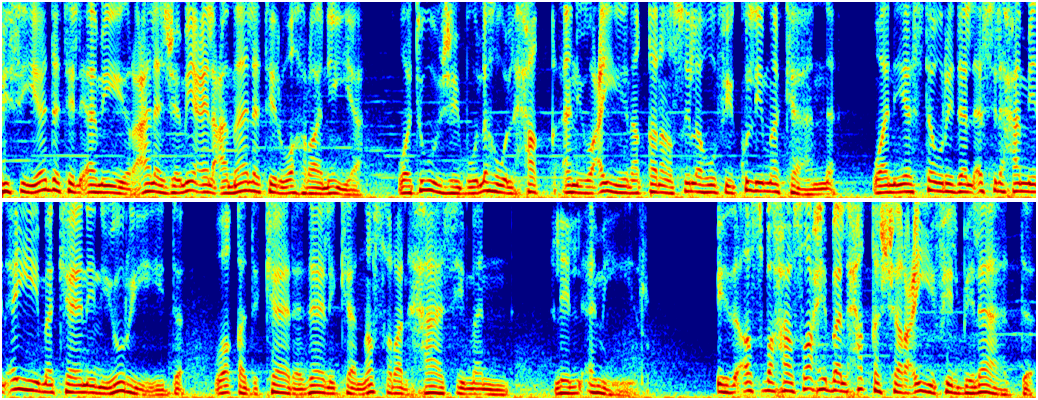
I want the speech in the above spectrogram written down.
بسيادة الأمير على جميع العمالة الوهرانية وتوجب له الحق أن يعين قناصله في كل مكان. وأن يستورد الأسلحة من أي مكان يريد وقد كان ذلك نصرا حاسما للأمير. إذ أصبح صاحب الحق الشرعي في البلاد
